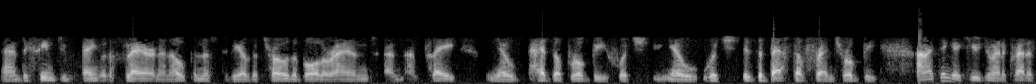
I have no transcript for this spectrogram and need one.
and they seem to be playing with a flair and an openness to be able to throw the ball around and, and play, you know, heads up rugby, which you know, which is the best of French rugby. And I think a huge amount of credit,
